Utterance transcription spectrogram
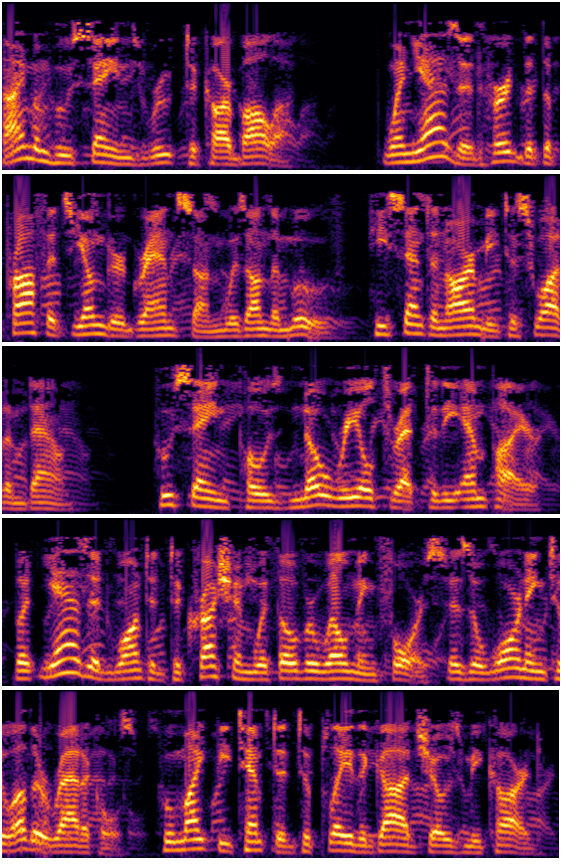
Imam Hussein's route to Karbala. When Yazid heard that the Prophet's younger grandson was on the move, he sent an army to swat him down. Hussein posed no real threat to the empire, but Yazid wanted to crush him with overwhelming force as a warning to other radicals who might be tempted to play the God shows me card.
